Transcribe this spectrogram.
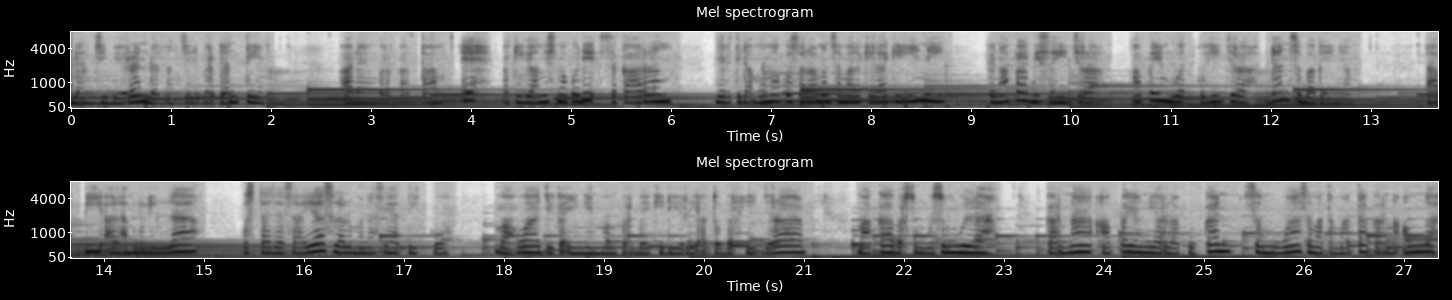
dan cibiran datang silih berganti eh Kaki gamis Makodi sekarang jadi tidak mau aku salaman sama laki-laki ini. Kenapa bisa hijrah? Apa yang buatku hijrah? Dan sebagainya. Tapi Alhamdulillah Ustazah saya selalu menasihatiku bahwa jika ingin memperbaiki diri atau berhijrah, maka bersungguh-sungguhlah karena apa yang dia lakukan semua semata-mata karena Allah.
